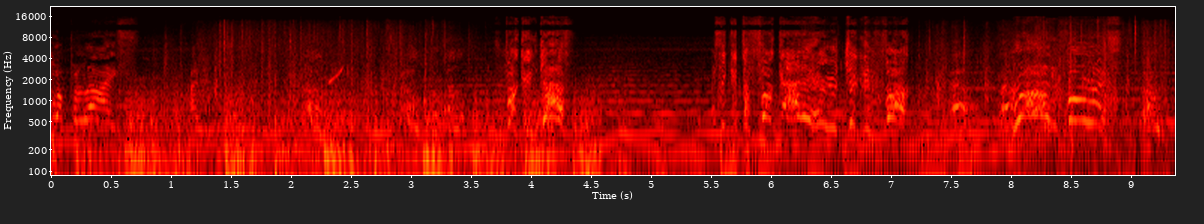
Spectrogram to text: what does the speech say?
Up alive, I. Fucking death! I said, get the fuck out of here, you chicken fuck! Run, Forrest!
